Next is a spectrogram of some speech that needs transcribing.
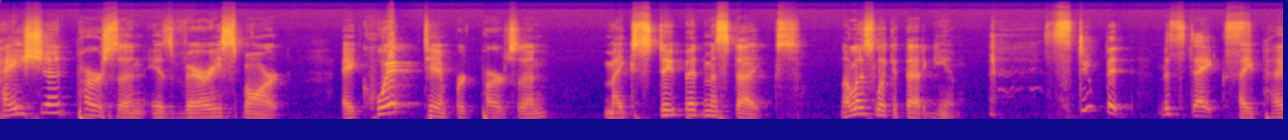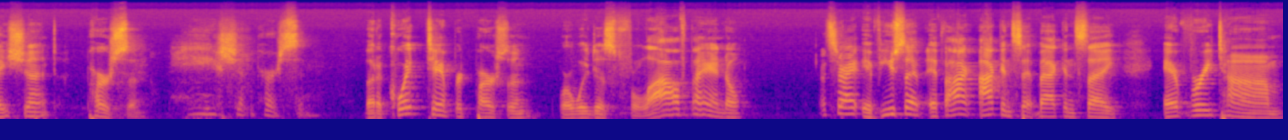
patient person is very smart. A quick tempered person makes stupid mistakes. Now let's look at that again. Stupid mistakes. A patient person, patient person. but a quick tempered person where we just fly off the handle. That's right. If you sit, if I, I can sit back and say every time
